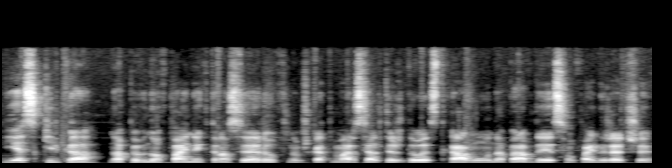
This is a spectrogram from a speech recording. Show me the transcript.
jest kilka na pewno fajnych transferów, na przykład Martial też do West Hamu, naprawdę są fajne rzeczy.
